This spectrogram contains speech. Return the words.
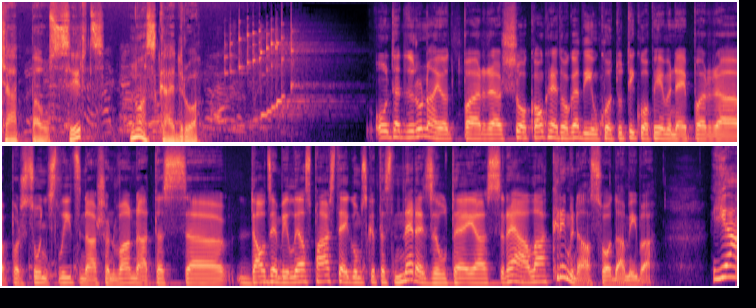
Ķepa uz sirds noskaidro. Un tad runājot par uh, šo konkrēto gadījumu, ko tu tikko pieminēji par, uh, par suņu slīcināšanu vannā, tas uh, daudziem bija liels pārsteigums, ka tas nerezultējās reālā krimināla sodāmībā. Jā,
